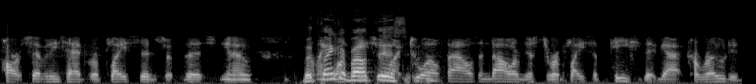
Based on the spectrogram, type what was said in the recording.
parts of it. He's had to replace this. This, you know. But think think about this. Like twelve thousand dollars just to replace a piece that got corroded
